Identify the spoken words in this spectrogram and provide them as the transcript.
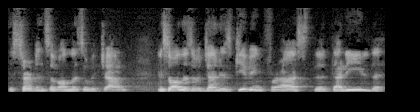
the servants of Allah and so Allah is giving for us the dalil, the,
